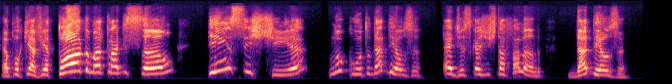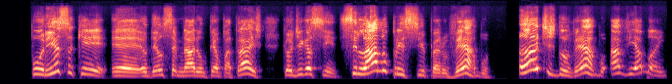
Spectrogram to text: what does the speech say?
é porque havia toda uma tradição que insistia no culto da deusa. É disso que a gente está falando, da deusa. Por isso que é, eu dei um seminário um tempo atrás, que eu digo assim: se lá no princípio era o verbo, antes do verbo havia a mãe.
